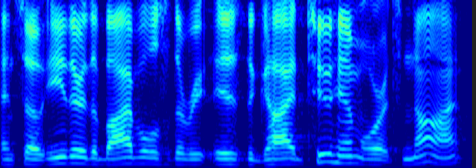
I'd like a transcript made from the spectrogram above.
And so either the Bible's the re- is the guide to him or it's not.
